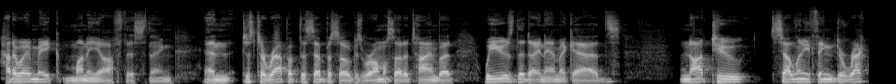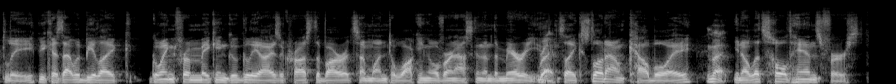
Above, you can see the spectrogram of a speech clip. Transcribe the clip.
how do I make money off this thing? And just to wrap up this episode, because we're almost out of time, but we use the dynamic ads not to sell anything directly because that would be like going from making googly eyes across the bar at someone to walking over and asking them to marry you. Right. It's like slow down, cowboy. Right. You know, let's hold hands first.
